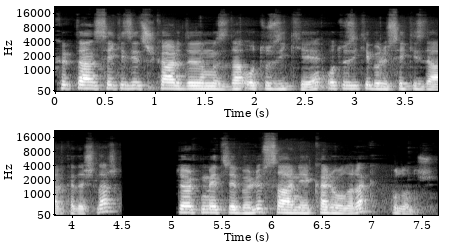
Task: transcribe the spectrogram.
40'tan 8'i çıkardığımızda 32. 32 bölü 8'de arkadaşlar 4 metre bölü saniye kare olarak bulunur.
